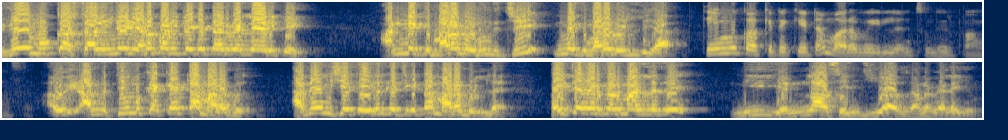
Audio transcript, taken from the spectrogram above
இதே மு க. ஸ்டாலின் எடப்பாடி கேட்டாரு வெள்ளை அறிக்கை? அன்னைக்கு மரபு இருந்துச்சு இன்னைக்கு மரபு இல்லையா? திமுக கிட்ட கேட்டா மரபு இல்லைன்னு சொல்லியிருப்பாங்க சார் அந்த திமுக கேட்டா மரபு. அதே விஷயத்தை எதிர்க்கட்சி கேட்டா மரபு இல்ல. பைத்தியகாரத்தனமா இல்லது? நீ என்ன செஞ்சியோ அதுதானே விளையும்.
